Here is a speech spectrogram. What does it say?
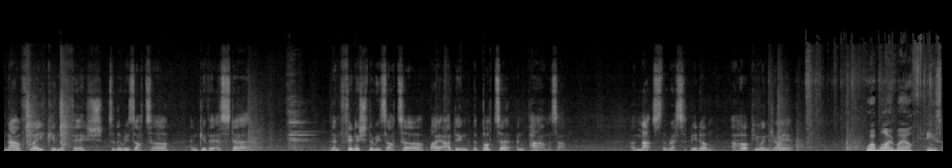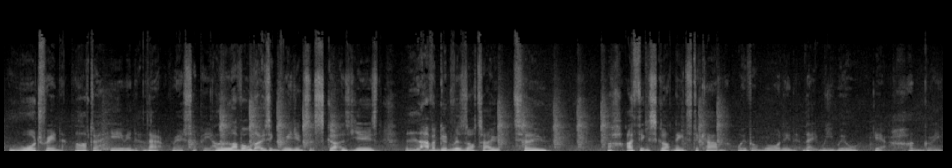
Now flake in the fish to the risotto and give it a stir. Then finish the risotto by adding the butter and parmesan. And that's the recipe done. I hope you enjoy it. Well, my mouth is watering after hearing that recipe. I love all those ingredients that Scott has used. Love a good risotto too. Oh, I think Scott needs to come with a warning that we will get hungry.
